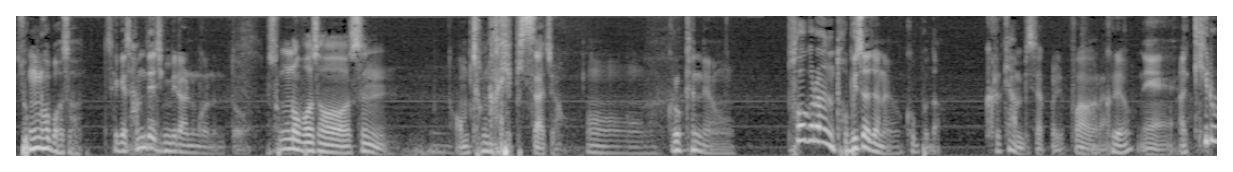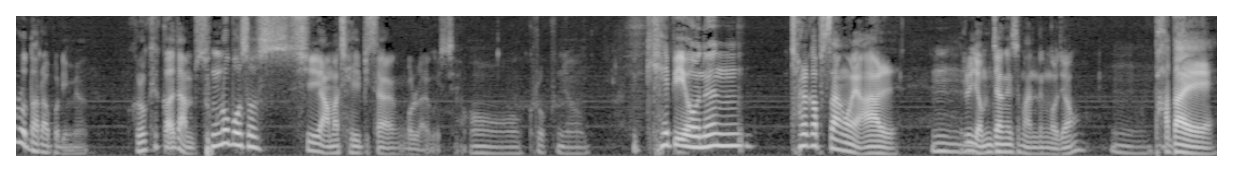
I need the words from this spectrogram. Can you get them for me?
송로버섯 세계 3대 진미라는 거는 또 송로버섯은 엄청나게 비싸죠. 어, 그렇겠네요. 푸아그라는 더 비싸잖아요. 그것보다. 그렇게 안 비쌀걸요, 푸아그라. 아, 그래요? 예. 아, 키로로 달아버리면. 그렇게까지 안 비- 송로버섯이 아마 제일 비싼 걸로 알고 있어요. 어, 그렇군요. 캐비어는 철갑상어의 알을 음, 염장해서 만든 거죠. 음, 바다의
